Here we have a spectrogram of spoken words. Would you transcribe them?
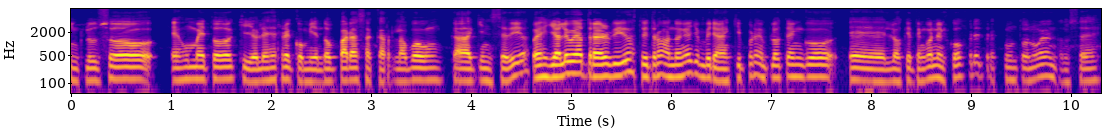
Incluso es un método que yo les recomiendo para sacar la bone cada 15 días. Pues ya le voy a traer video, estoy trabajando en ello. Miren, aquí por ejemplo tengo eh, lo que tengo en el cofre 3.9, entonces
